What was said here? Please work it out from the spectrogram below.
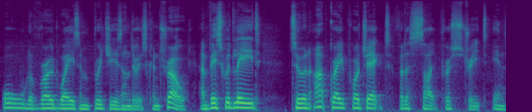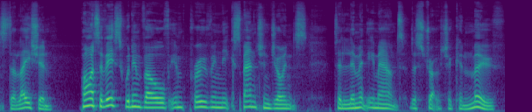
all the roadways and bridges under its control, and this would lead to an upgrade project for the Cypress Street installation. Part of this would involve improving the expansion joints to limit the amount the structure can move.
